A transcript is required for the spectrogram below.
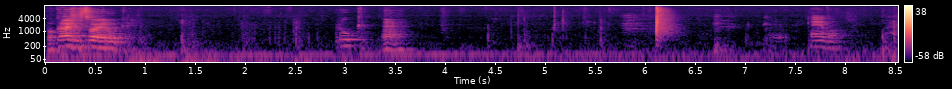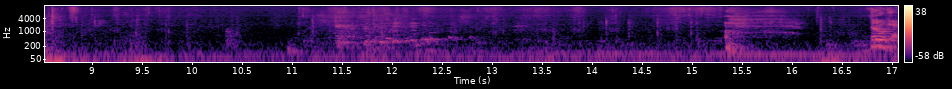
Pokaži svoje ruke. Ruke. E. Evo. Druge.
